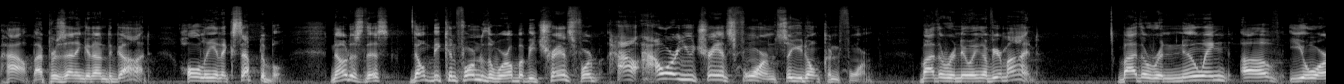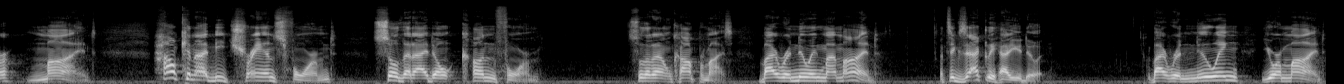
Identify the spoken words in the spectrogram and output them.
How? By presenting it unto God, holy and acceptable. Notice this don't be conformed to the world, but be transformed. How, how are you transformed so you don't conform? By the renewing of your mind. By the renewing of your mind. How can I be transformed so that I don't conform? So that I don't compromise? By renewing my mind. That's exactly how you do it. By renewing your mind.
